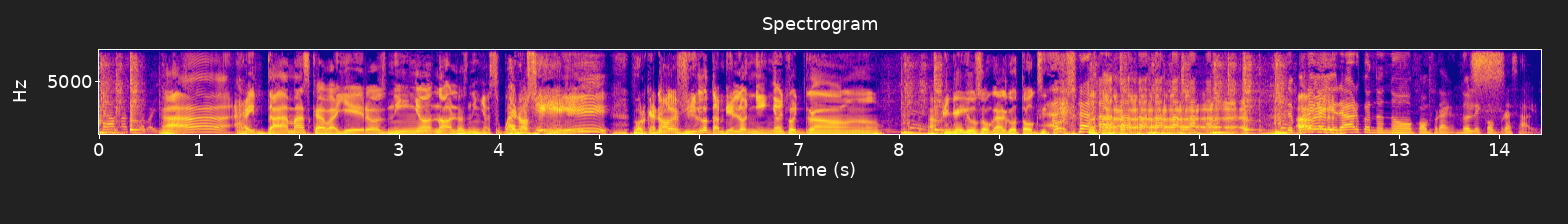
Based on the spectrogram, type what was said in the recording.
Damas, caballeros. Ah, hay damas, caballeros, niños. No, los niños. Bueno, sí. ¿Por qué no decirlo? También los niños. Oiga. También ellos son algo tóxicos. Te A ponen a, ver. llorar cuando no compran, no le compras algo.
